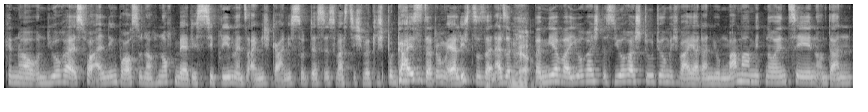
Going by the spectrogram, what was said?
Genau, und Jura ist vor allen Dingen, brauchst du noch, noch mehr Disziplin, wenn es eigentlich gar nicht so das ist, was dich wirklich begeistert, um ehrlich zu sein. Also ja. bei mir war Jura, das Jurastudium, ich war ja dann Jungmama mit 19 und dann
